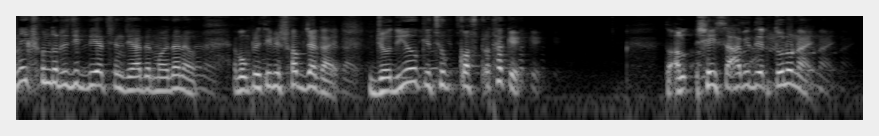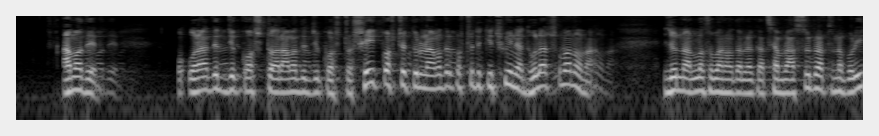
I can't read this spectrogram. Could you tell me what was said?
অনেক সুন্দর রিজিক দিয়েছেন জেহাদের ময়দানেও এবং পৃথিবীর সব জায়গায়। যদিও কিছু কষ্ট থাকে, তো সেই সাহাবিদের তুলনায় আমাদের, ওনাদের যে কষ্ট আর আমাদের যে কষ্ট, সেই কষ্টের তুলনায় আমাদের কষ্ট তো কিছুই না, ধুলার সমানও না। এই জন্য আল্লাহ সুবাহ কাছে আমরা আশ্রয় প্রার্থনা করি,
